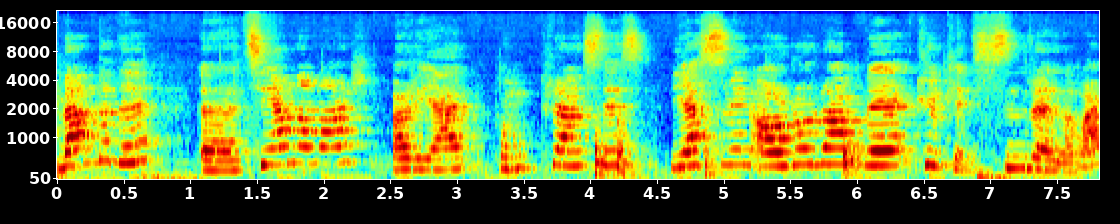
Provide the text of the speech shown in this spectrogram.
Bende de e, Tiana var, Ariel, Pamuk Prenses, Yasmin, Aurora ve Kül Kedisi Cinderella var.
